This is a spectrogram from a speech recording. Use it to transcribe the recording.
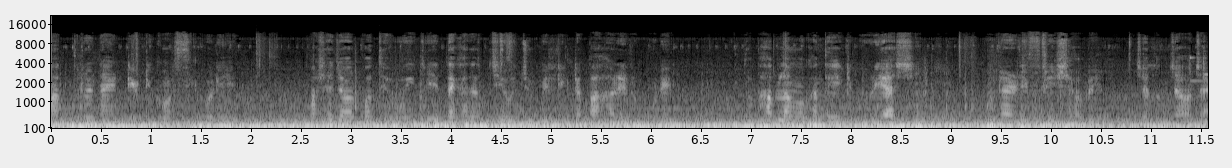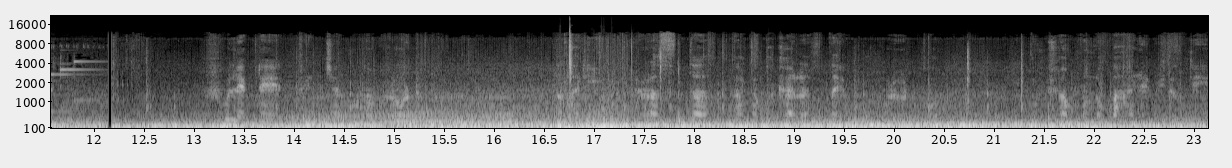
মাত্র নাইট ডিউটি করছি করে বাসায় যাওয়ার পথে ওই যে দেখা যাচ্ছে উঁচু বিল্ডিংটা পাহাড়ের উপরে। তো ভাবলাম ওখান থেকে একটু ঘুরে আসি, ওটা রিফ্রেশ হবে। চলুন যাওয়া যাক ফুল একটা অ্যাডভেঞ্চার মূলক রোড পাহাড়ি রাস্তা আঁকা পাখা রাস্তায় উপরে উঠবো সম্পূর্ণ পাহাড়ের ভিতর দিয়ে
